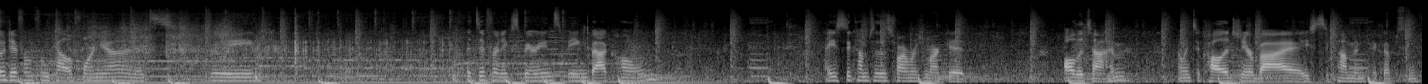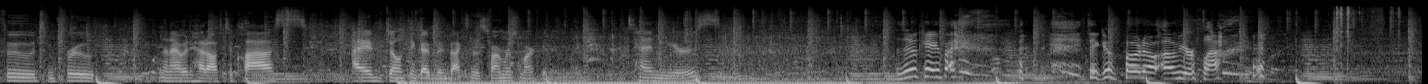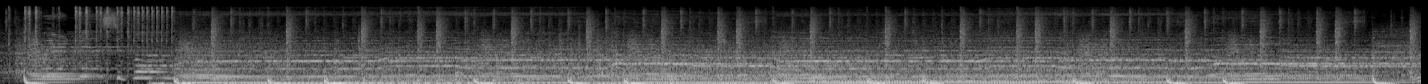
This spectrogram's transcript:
so different from California, and it's really a different experience being back home. I used to come to this farmer's market all the time. I went to college nearby. I used to come and pick up some food, some fruit, and then I would head off to class. I don't think I've been back to this farmer's market in like 10 years. Is it okay if I take a photo of your flower?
